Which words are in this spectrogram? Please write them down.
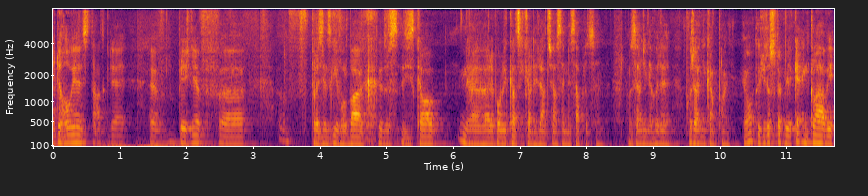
Idaho je stát, kde eh, běžně v, eh, v prezidentských volbách získává eh, republikánský kandidát třeba 70%. Tam se ani nevede pořádní kampaň. Jo? Takže to jsou takové jaké enklávy,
